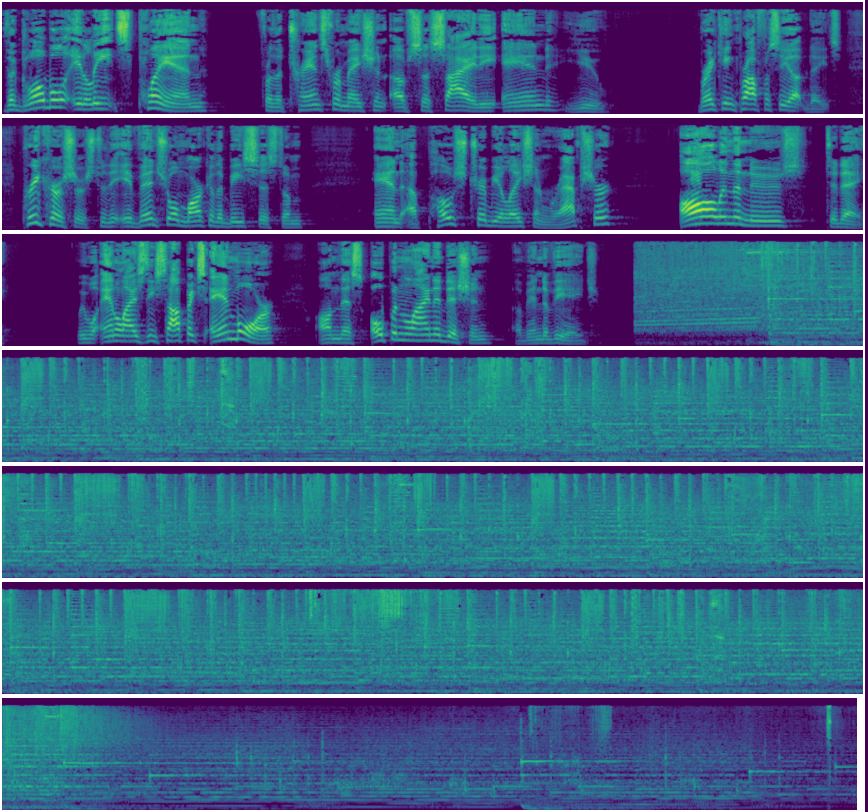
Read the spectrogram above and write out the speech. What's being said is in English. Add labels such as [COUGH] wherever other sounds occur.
The global elite's plan for the transformation of society and you. Breaking prophecy updates, precursors to the eventual mark of the beast system, and a post tribulation rapture, all in the news today. We will analyze these topics and more on this open line edition of End of the Age.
